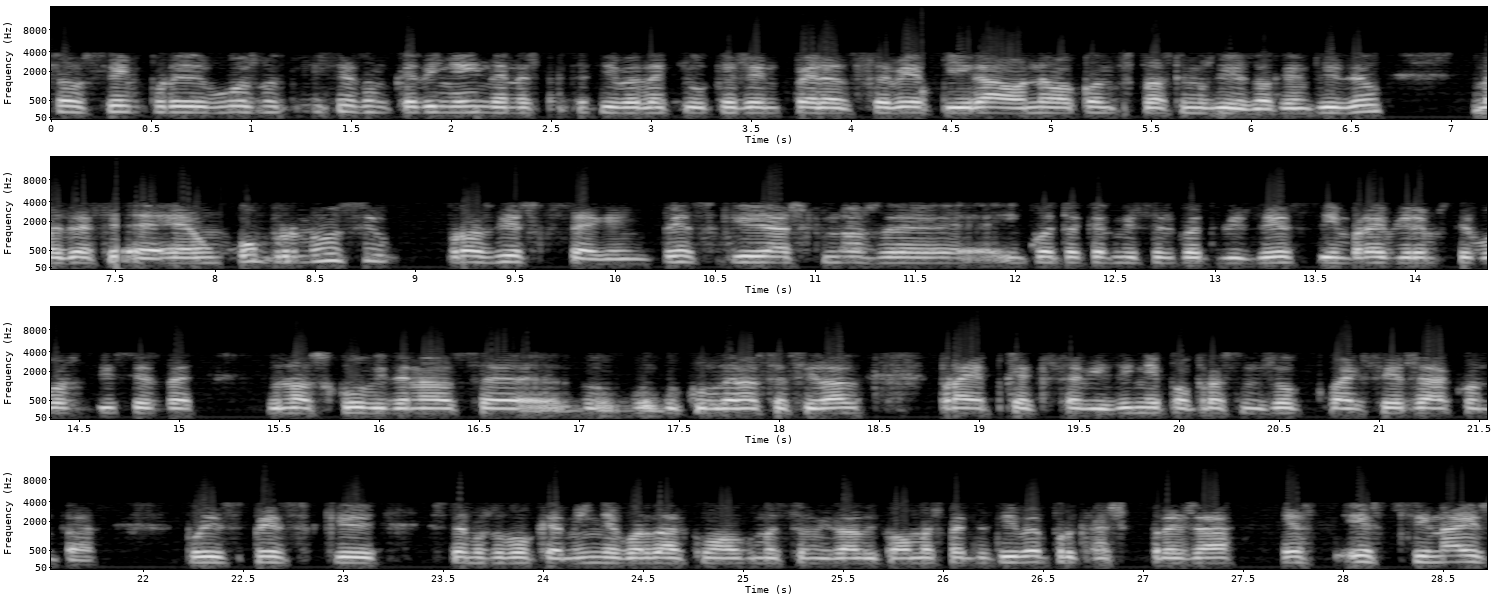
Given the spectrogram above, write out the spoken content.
São sempre boas notícias, um bocadinho ainda na expectativa daquilo que a gente espera de saber que irá ou não acontecer nos próximos dias ao Académico de Viseu, mas é, é um bom pronúncio para os dias que seguem. Penso que acho que nós, eh, enquanto academistas, enquanto vizenses, em breve iremos ter boas notícias da, do nosso clube e da nossa, do, do, clube da nossa cidade para a época que se avizinha e para o próximo jogo que vai ser já a contar. Por isso penso que estamos no bom caminho, a guardar com alguma serenidade e com alguma expectativa, porque acho que para já este, estes sinais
